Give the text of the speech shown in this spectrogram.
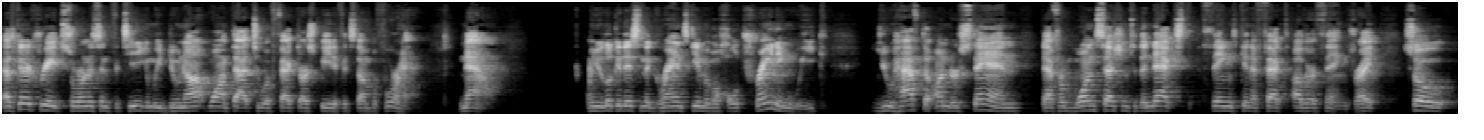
that's going to create soreness and fatigue, and we do not want that to affect our speed if it's done beforehand. Now, when you look at this in the grand scheme of a whole training week, you have to understand that from one session to the next, things can affect other things, right? So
